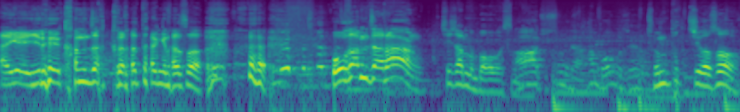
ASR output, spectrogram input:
아 이게 이름이 감자 그라탕이라서 오감자랑 치즈 한번 먹어보겠습니다. 아 좋습니다. 한번 먹어보세요. 듬뿍 찍어서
